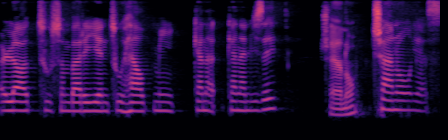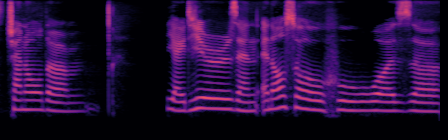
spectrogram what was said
a lot to somebody and to help me cana- canalize Channel. channel yes channel the um, the ideas and and also who was uh,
